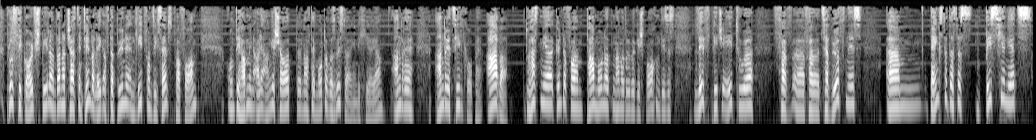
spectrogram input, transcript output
plus die Golfspieler und dann hat Justin Timberlake auf der Bühne ein Lied von sich selbst performt und die haben ihn alle angeschaut äh, nach dem Motto, was willst du eigentlich hier, ja? Andere, andere Zielgruppe. Aber du hast mir, Günther, vor ein paar Monaten haben wir darüber gesprochen, dieses Live PGA Tour Ver, äh, Ver Zerwürfnis. Ähm, denkst du, dass das ein bisschen jetzt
